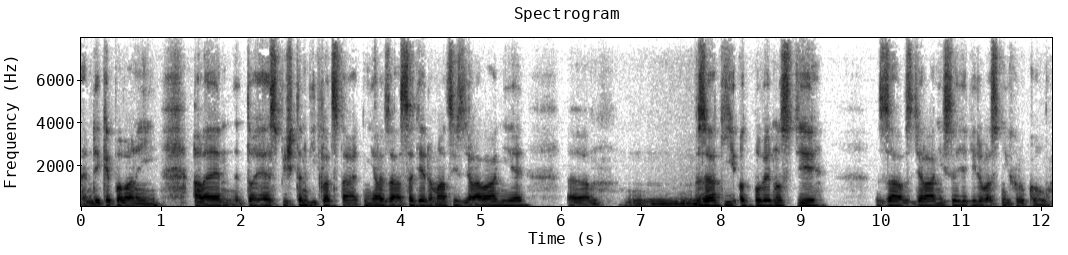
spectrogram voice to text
handicapovaný, ale to je spíš ten výklad státní, ale v zásadě domácí vzdělávání je vzatí odpovědnosti za vzdělání svých dětí do vlastních rukou.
